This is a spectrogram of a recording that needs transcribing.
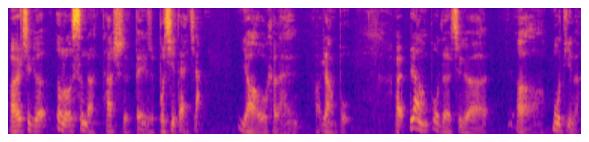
而这个俄罗斯呢，它是等于是不计代价要乌克兰啊让步，而让步的这个呃目的呢，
